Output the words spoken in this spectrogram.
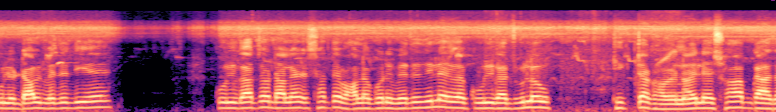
কুলের ডাল বেঁধে দিয়ে কুল গাছও ডালের সাথে ভালো করে বেঁধে দিলে এবার কুল গাছগুলোও ঠিকঠাক হবে। নইলে সব গাছ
